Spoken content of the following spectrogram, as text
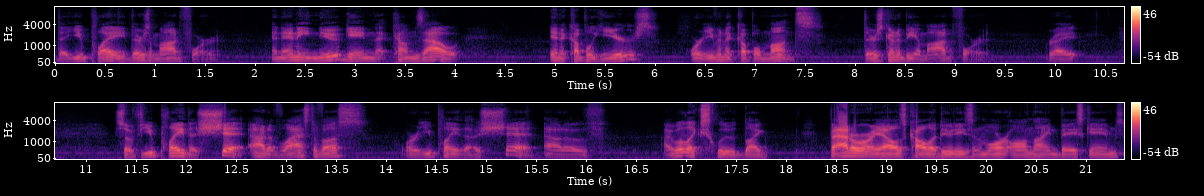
that you play, there's a mod for it. And any new game that comes out in a couple years or even a couple months, there's going to be a mod for it, right? So if you play the shit out of Last of Us, or you play the shit out of, I will exclude like battle royales, Call of Duties, and more online based games,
